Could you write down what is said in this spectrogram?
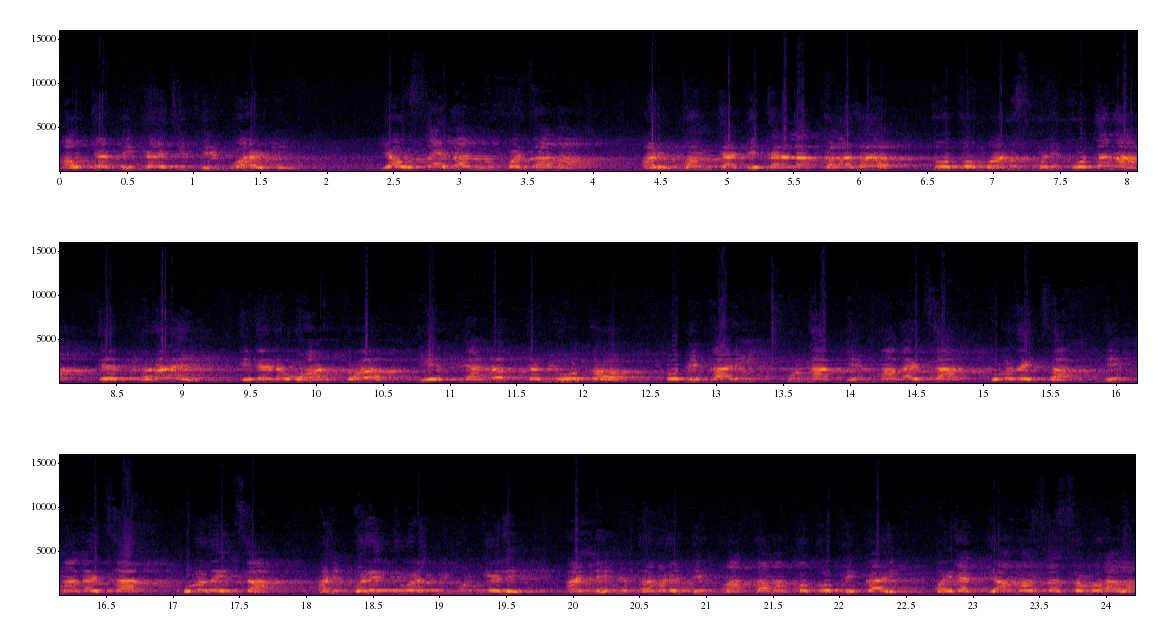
अहो त्या भिकाऱ्याची भीक वाढली. व्यवसायदान दुप्पट झाला आणि मग त्या भिकाऱ्याला कळालं तो तो माणूस म्हणत होता ना ते खरंय दिल्यानं वाढतं घेतल्यानं कमी होत. तो भिकारी पुन्हा भीक मागायचा फुलं द्यायचा. भीक मागायचा फुलं द्यायचा. आणि बरेच दिवस निघून गेले. आणि नेहमीप्रमाणे भीक मागता मागता तो भिकारी पहिल्या त्या माणसासमोर आला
